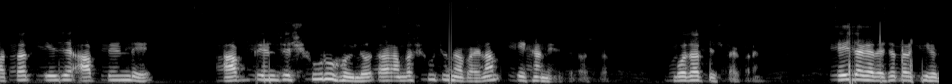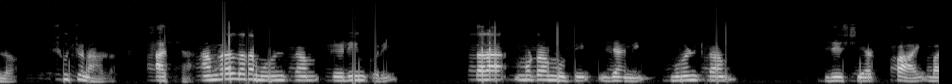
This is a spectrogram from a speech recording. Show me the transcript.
অর্থাৎ এই যে আপ ট্রেন্ডে আপ ট্রেন্ড যে শুরু হইল, তার আমরা সূচনা পাইলাম এখানে এসে দর্শক, বোঝার চেষ্টা করেন। এই জায়গায় এসে তার কি হলো? সূচনা হলো। আচ্ছা আমরা যারা মোমেন্টাম ট্রেডিং করি, তারা মোটামুটি জানি মোমেন্টাম যে শেয়ার পায় বা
